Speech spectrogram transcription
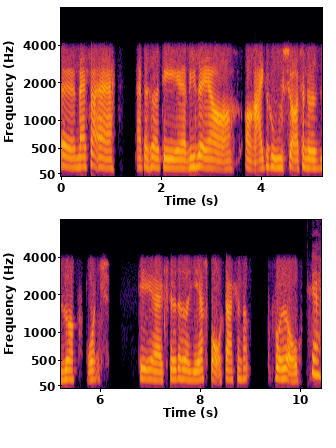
øh, masser af, af, hvad hedder det, øh, villager og, og rækkehuse og sådan noget videre rundt. Det er et sted, der hedder Jægersborg. Der er sådan både og. Ja.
